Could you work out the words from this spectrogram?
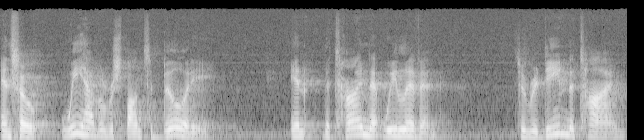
And so we have a responsibility in the time that we live in to redeem the time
